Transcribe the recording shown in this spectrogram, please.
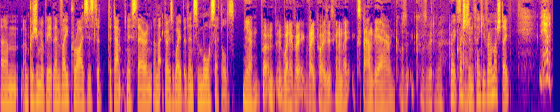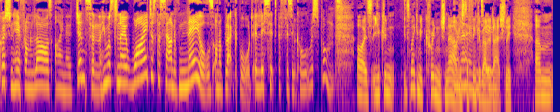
Um, and presumably it then vaporizes the, the dampness there and, and that goes away, but then some more settles. Yeah, but um, whenever it vaporizes, it's going to make expand the air and cause cause a bit of a Great question. Thank you very much, Dave. We had a question here from Lars Einar Jensen. He wants to know why does the sound of nails on a blackboard elicit a physical response? Oh, it's you can. It's making me cringe now I just know, to think about it. Actually, um,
